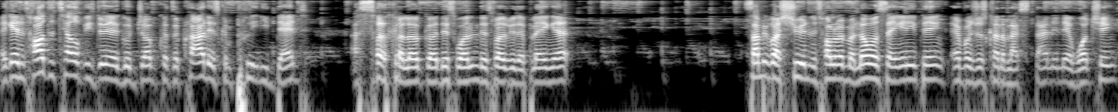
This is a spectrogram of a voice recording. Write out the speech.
Again, it's hard to tell if he's doing a good job because the crowd is completely dead Circoloco. This one, this one they're playing at. Some people are shooting and hollering, but no one's saying anything. Everyone's just kind of like standing there watching.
